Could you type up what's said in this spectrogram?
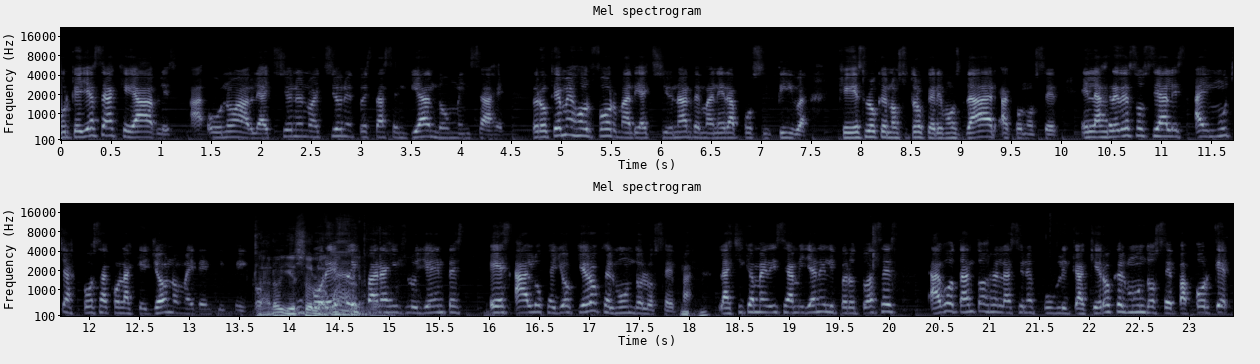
porque ya sea que hables o no hables, acciones o no acciones, tú estás enviando un mensaje. Pero qué mejor forma de accionar de manera positiva, que es lo que nosotros queremos dar a conocer. En las redes sociales hay muchas cosas con las que yo no me identifico. Claro, y, eso por eso Hispanas Influyentes es algo que yo quiero que el mundo lo sepa. La chica me dice a mí, Yaneli, pero tú haces, hago tantas relaciones públicas, quiero que el mundo sepa, porque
